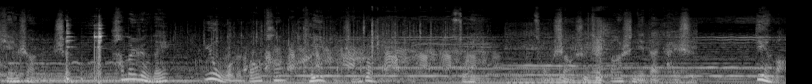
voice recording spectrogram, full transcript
天上人参。他们认为用我们煲汤可以补身壮阳，所以从上世纪八十年代开始，电网、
